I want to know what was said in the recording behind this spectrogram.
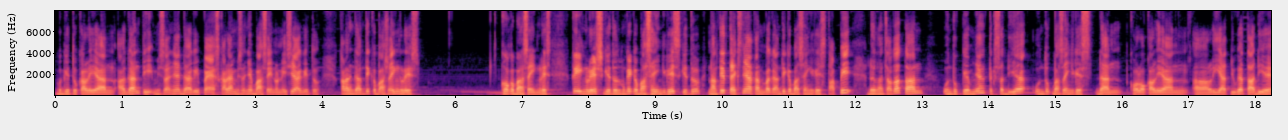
begitu kalian uh, ganti misalnya dari PS kalian misalnya bahasa Indonesia gitu, kalian ganti ke bahasa Inggris. Kok ke bahasa Inggris? Ke English gitu mungkin ke bahasa Inggris gitu. Nanti teksnya akan berganti ke bahasa Inggris tapi dengan catatan untuk gamenya tersedia untuk bahasa Inggris. Dan kalau kalian uh, lihat juga tadi ya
